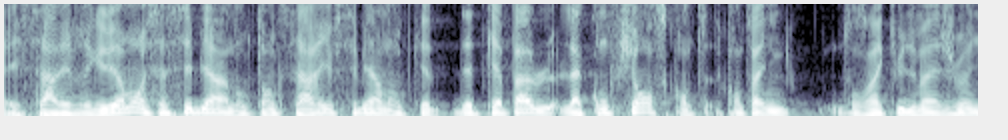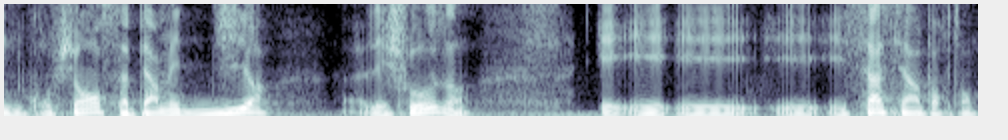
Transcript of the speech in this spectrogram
et ça arrive régulièrement et ça c'est bien. Donc tant que ça arrive, c'est bien. Donc d'être capable, la confiance, quand, quand tu as dans un cube de management une confiance, ça permet de dire les choses. Et, et, et ça, c'est important.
